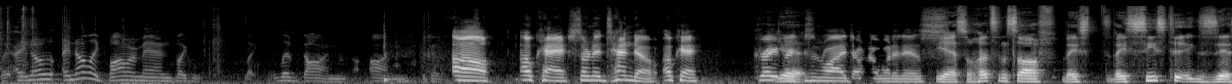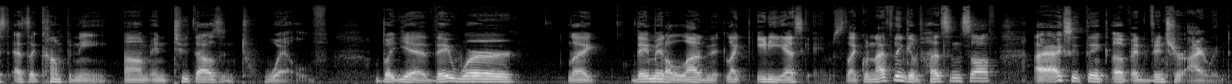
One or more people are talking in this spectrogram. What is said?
Like I know, I know, like Bomberman, like, like lived on, on because Oh, okay. So Nintendo. Okay. Great Yeah. reason why I don't know what it is. Yeah, so Hudson Soft they they ceased to exist as a company um in 2012. But yeah, they were like they made a lot of like EDS games. Like when I think of Hudson Soft, I actually think of Adventure Island.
